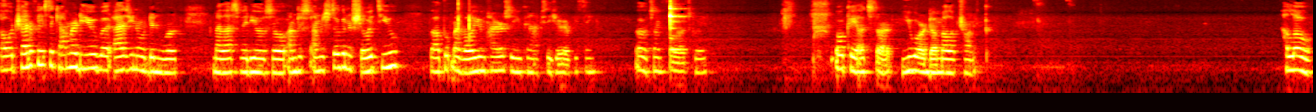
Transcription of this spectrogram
I would try to face the camera to you, but as you know, it didn't work in my last video, so I'm just I'm just still gonna show it to you, but I'll put my volume higher so you can actually hear everything. Oh, it's on full. That's great. Okay, let's start. You are dumb electronic. Hello.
